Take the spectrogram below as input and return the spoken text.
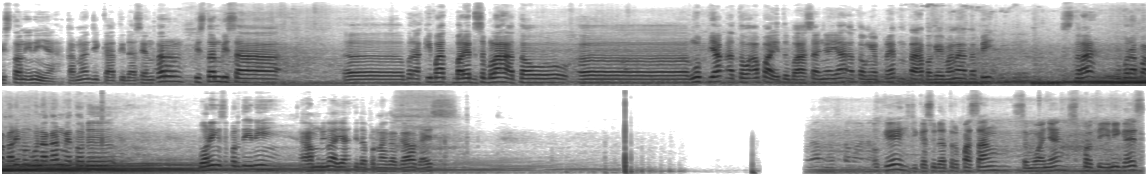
piston ini ya karena jika tidak center piston bisa uh, berakibat baret sebelah atau uh, ngupyak atau apa itu bahasanya ya atau ngepret entah bagaimana tapi setelah beberapa kali menggunakan metode boring seperti ini Alhamdulillah ya tidak pernah gagal guys Oke, jika sudah terpasang semuanya seperti ini, guys.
